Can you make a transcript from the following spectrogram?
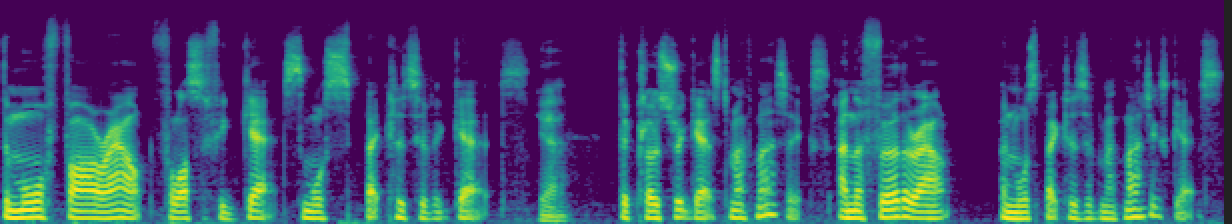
the more far out philosophy gets, the more speculative it gets yeah, the closer it gets to mathematics. And the further out and more speculative mathematics gets,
